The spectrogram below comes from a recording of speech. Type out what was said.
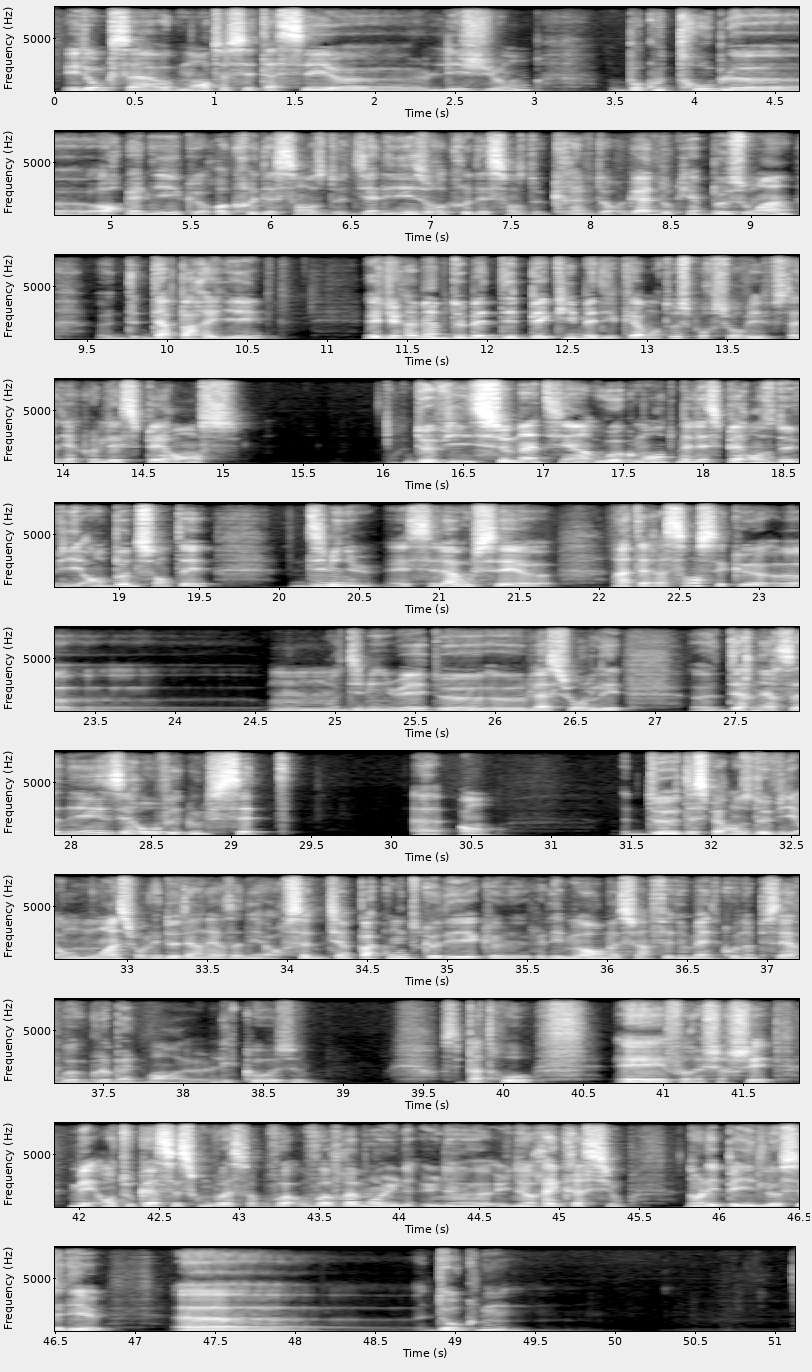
Et donc ça augmente, c'est assez euh, légion. Beaucoup de troubles euh, organiques, recrudescence de dialyse, recrudescence de greffe d'organes. Donc il y a besoin d'appareiller, et je dirais même de mettre des béquilles médicamenteuses pour survivre. C'est-à-dire que l'espérance de vie se maintient ou augmente, mais l'espérance de vie en bonne santé diminue. Et c'est là où c'est euh, intéressant, c'est que euh, on diminué de, euh, là sur les dernières années, 0,7 ans d'espérance de, vie en moins sur les deux dernières années. Alors ça ne tient pas compte que des, que, morts, mais c'est un phénomène qu'on observe globalement. Les causes, on ne sait pas trop, et il faudrait chercher. Mais en tout cas, c'est ce qu'on voit. On voit, on voit vraiment une régression dans les pays de l'OCDE. Euh, donc,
